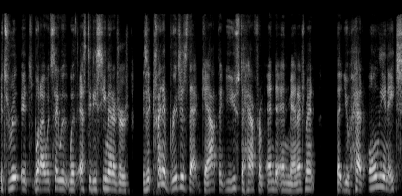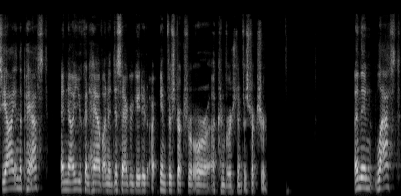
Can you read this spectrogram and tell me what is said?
it's re- it's what I would say with, with SDDC managers is it kind of bridges that gap that you used to have from end to end management that you had only in HCI in the past, and now you can have on a disaggregated uh, infrastructure or a converged infrastructure. And then last,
